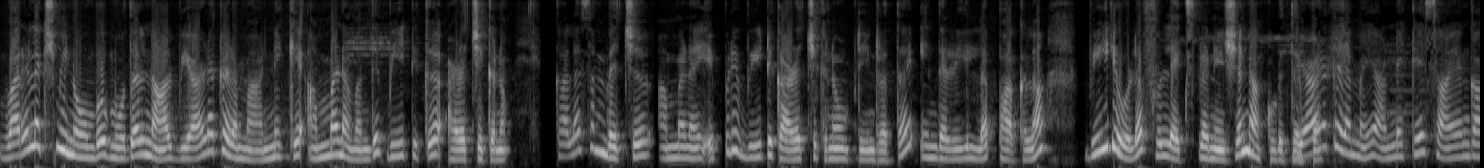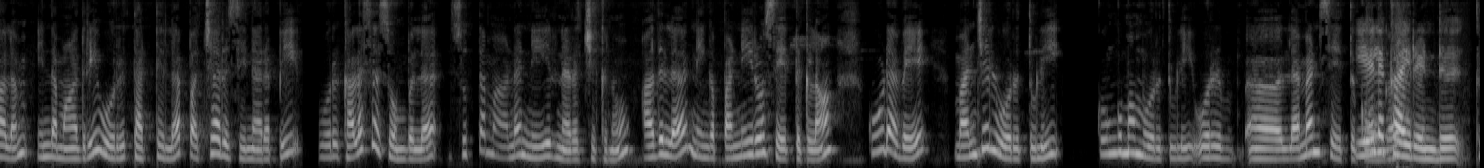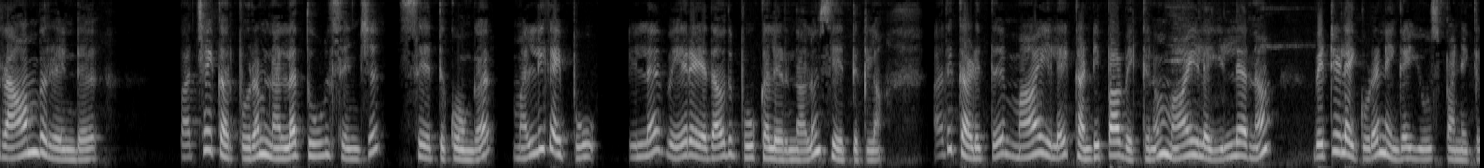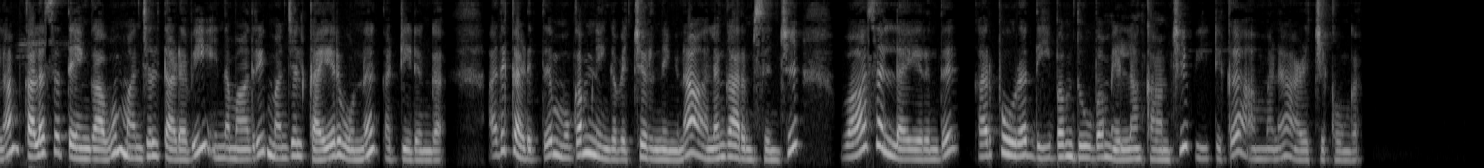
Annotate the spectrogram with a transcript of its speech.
வரலட்சுமி நோன்பு முதல் நாள் வியாழக்கிழமை அன்னைக்கு அம்மனை வந்து வீட்டுக்கு அழைச்சிக்கணும். கலசம் வச்சு அம்மனை எப்படி வீட்டுக்கு அழைச்சிக்கணும் அப்படின்றத இந்த ரீலில் பார்க்கலாம். வீடியோவில் ஃபுல் எக்ஸ்ப்ளனேஷன் நான் கொடுத்தேன் வியாழக்கிழமை அன்னைக்கே சாயங்காலம் இந்த மாதிரி ஒரு தட்டில் பச்சரிசி நிரப்பி ஒரு கலச சொம்பில் சுத்தமான நீர் நிறச்சிக்கணும் அதில் நீங்கள் பன்னீரும் சேர்த்துக்கலாம். கூடவே மஞ்சள் ஒரு துளி குங்குமம் ஒரு துளி ஒரு லெமன் சேர்த்து ஏலக்காய் ரெண்டு கிராம்பு ரெண்டு பச்சை கற்பூரம் நல்லா தூள் செஞ்சு சேர்த்துக்கோங்க. மல்லிகை பூ இல்லை வேற ஏதாவது பூக்கள் இருந்தாலும் சேர்த்துக்கலாம். அதுக்கு அடுத்து மா இலை கண்டிப்பாக வைக்கணும். மா இலை இல்லைன்னா வெற்றிலை கூட நீங்கள் யூஸ் பண்ணிக்கலாம். கலச தேங்காவும் மஞ்சள் தடவி இந்த மாதிரி மஞ்சள் கயிறு ஒன்று கட்டிடுங்க. அதுக்கடுத்து முகம் நீங்கள் வச்சுருந்தீங்கன்னா அலங்காரம் செஞ்சு வாசல்ல இருந்து கற்பூர தீபம் தூபம் எல்லாம் காமிச்சு வீட்டுக்கு அம்மனை அழைச்சிக்கோங்க.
